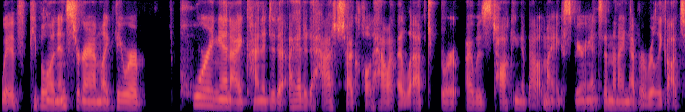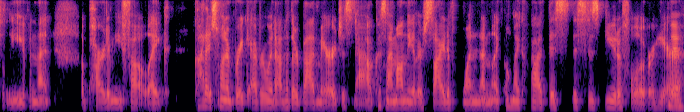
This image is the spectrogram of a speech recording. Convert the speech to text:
with people on instagram like they were pouring in i kind of did it i had a hashtag called how i left where i was talking about my experience and then i never really got to leave and that a part of me felt like god i just want to break everyone out of their bad marriages now because i'm on the other side of one and i'm like oh my god this this is beautiful over here yeah.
